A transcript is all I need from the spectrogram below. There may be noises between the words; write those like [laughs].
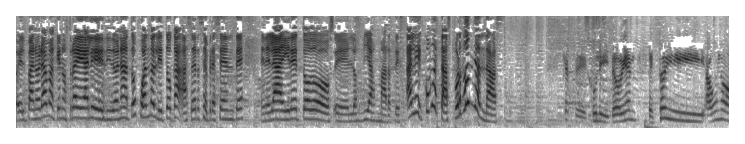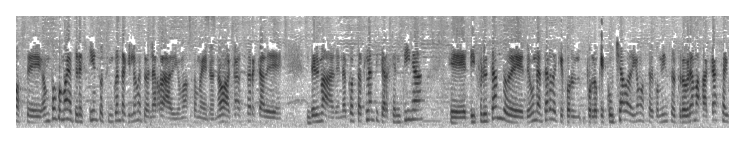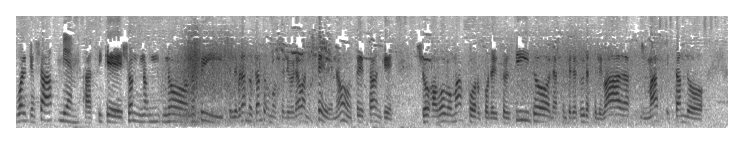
el panorama que nos trae Ale Di Donato cuando le toca hacerse presente en el aire todos eh, los días martes. Ale, ¿cómo estás? ¿Por dónde andás? ¿Qué hace, Juli? ¿Todo bien? Estoy a unos, eh, a un poco más de 350 kilómetros de la radio, más o menos, ¿no? Acá cerca de, del mar, en la costa atlántica argentina, eh, disfrutando de, una tarde que por, por, lo que escuchaba, digamos, al comienzo del programa, acá está igual que allá. Bien. Así que yo no, no, no estoy celebrando tanto como celebraban ustedes, ¿no? Ustedes saben que yo abogo más por, por el solcito, las temperaturas elevadas y más estando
